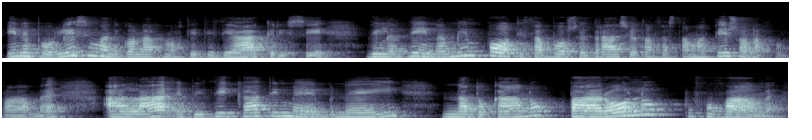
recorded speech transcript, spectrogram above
Είναι πολύ σημαντικό να έχουμε αυτή τη διάκριση, δηλαδή να μην πω ότι θα μπω σε δράση όταν θα σταματήσω να φοβάμαι, αλλά επειδή κάτι με εμπνέει να το κάνω παρόλο που φοβάμαι.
